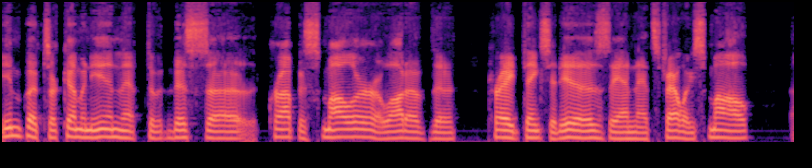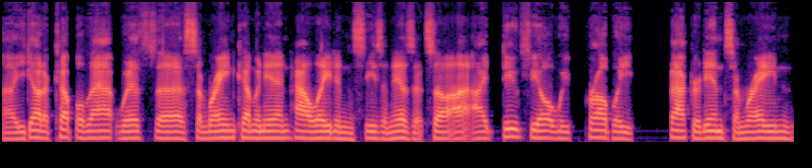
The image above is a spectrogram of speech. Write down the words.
inputs are coming in that the, this uh, crop is smaller. A lot of the trade thinks it is, and it's fairly small. Uh, you got to couple that with uh, some rain coming in. How late in the season is it? So I, I do feel we probably factored in some rain.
